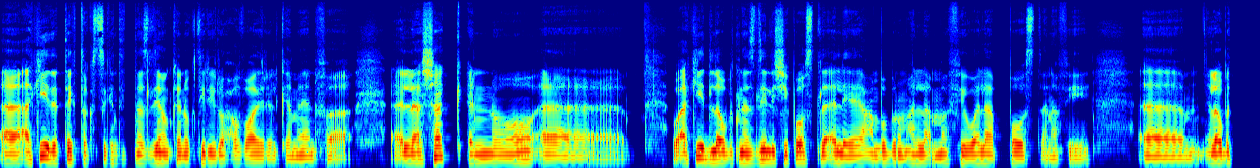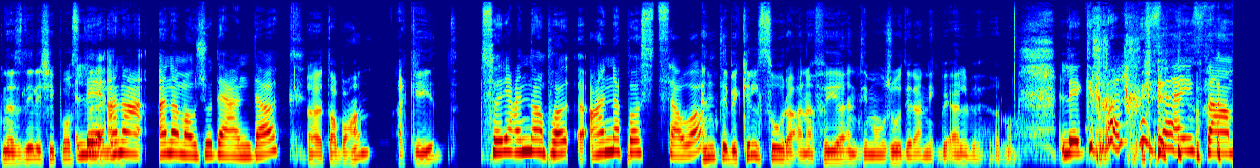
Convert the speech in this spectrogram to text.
آه، أكيد ال TikToks اللي كنت تنزليهم كانوا كتير يروحوا viral كمان فلا شك إنه آه، وأكيد لو بتنزلي لي شي post لإلي عم ببرم هلأ ما في ولا post أنا فيه لو بتنزلي لي شي post ليه؟ لإلي أنا أنا موجودة عندك؟ آه، طبعا. أكيد. sorry عنا po... عنا post سوا. أنت بكل صورة أنا فيها أنت موجودة لأنك بقلبي ليك خلص هيثم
